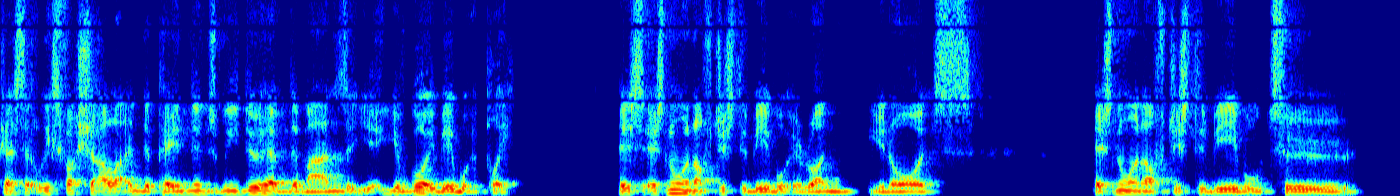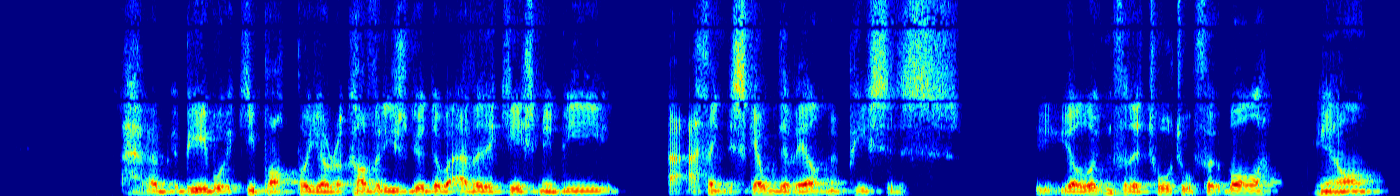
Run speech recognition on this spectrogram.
Chris, at least for Charlotte Independence, we do have demands that you, have got to be able to play. It's it's not enough just to be able to run. You know, it's it's not enough just to be able to uh, be able to keep up or your recovery is good or whatever the case may be. I think the skill development piece is you're looking for the total footballer. You know,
